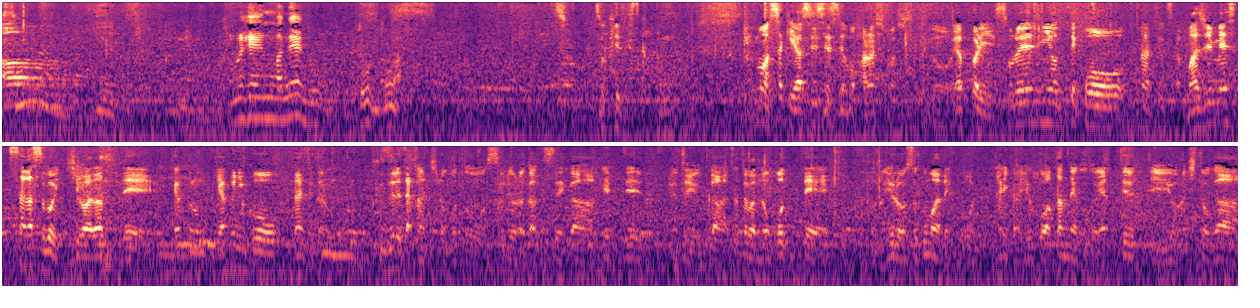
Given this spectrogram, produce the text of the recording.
あその辺がねどうどうどうなの？造形ですか、まあ、さっき安井先生も話しましたけどやっぱりそれによってこうなんていうんですか真面目さがすごい際立って逆の逆にこうなんていうんだろう崩れた感じのことをするような学生が減ってるというか例えば残って夜遅くまでこう何かよくわかんないことをやってるっていうような人が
